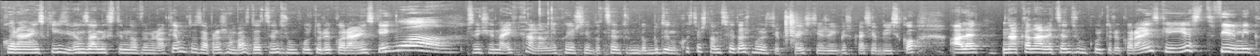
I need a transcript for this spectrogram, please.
koreańskich związanych z tym nowym rokiem, to zapraszam Was do Centrum Kultury Koreańskiej. Wow. W sensie na ich kanał, niekoniecznie do centrum, do budynku, chociaż tam sobie też możecie przejść, jeżeli mieszkacie blisko, ale na kanale Centrum Kultury Koreańskiej jest filmik,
